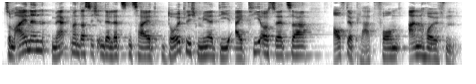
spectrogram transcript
Zum einen merkt man, dass sich in der letzten Zeit deutlich mehr die IT-Aussetzer auf der Plattform anhäufen.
